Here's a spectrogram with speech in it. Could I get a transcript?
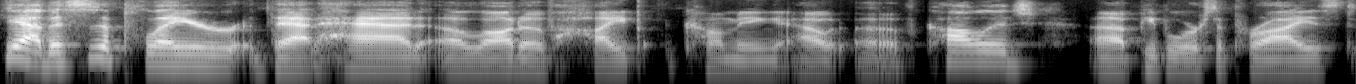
Yeah, this is a player that had a lot of hype coming out of college. Uh, people were surprised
